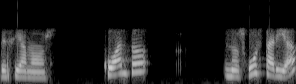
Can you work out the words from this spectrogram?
decíamos, ¿cuánto nos gustaría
